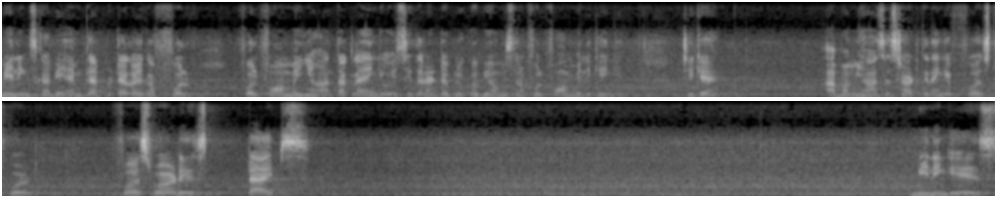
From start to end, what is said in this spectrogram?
मीनिंग्स का भी एम कैपिटल होएगा फुल फुल फॉर्म में यहाँ तक लाएँगे और इसी तरह डब्ल्यू को भी हम इस तरह फुल फॉर्म में लिखेंगे। ठीक है? अब हम यहाँ से स्टार्ट करेंगे first word first word is types meaning is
